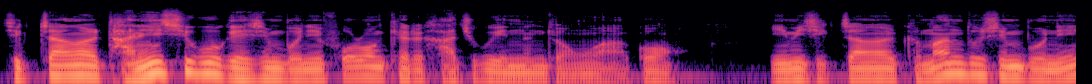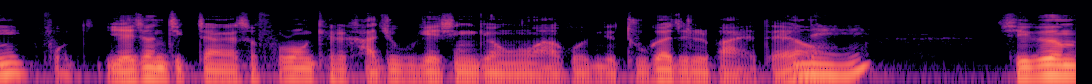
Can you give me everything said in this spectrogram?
직장을 다니시고 계신 분이 401k를 가지고 있는 경우하고 이미 직장을 그만두신 분이 포- 예전 직장에서 401k를 가지고 계신 경우하고 이제 두 가지를 봐야 돼요. 네. 지금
